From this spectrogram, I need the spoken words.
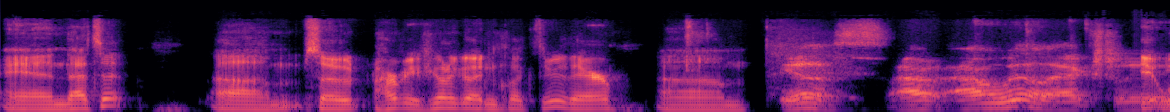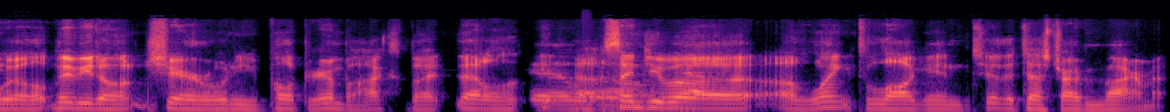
and that's it. Um, so Harvey, if you want to go ahead and click through there, um, yes, I, I, will actually. It will. Maybe don't share when you pull up your inbox, but that'll uh, send you a, a link to log into the test drive environment.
